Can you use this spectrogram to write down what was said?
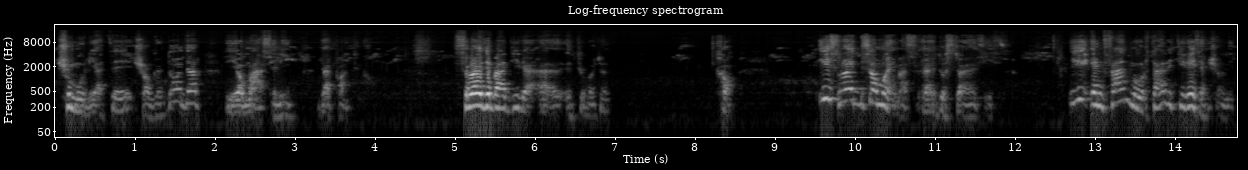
شمولیت شاگردا در یا محصلی در پانتنا سلاید بعدی تو باشن خب. این سلاید بسیار مهم است دوستان عزیز. این انفان مورتالیتی ریت نشون میده.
